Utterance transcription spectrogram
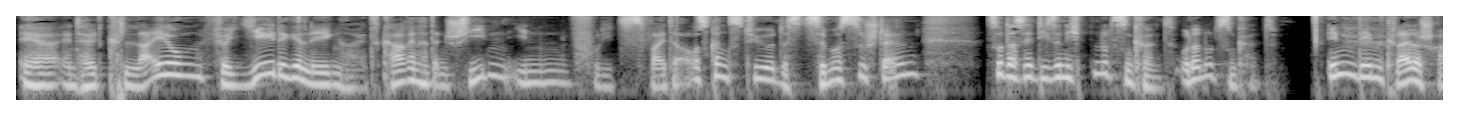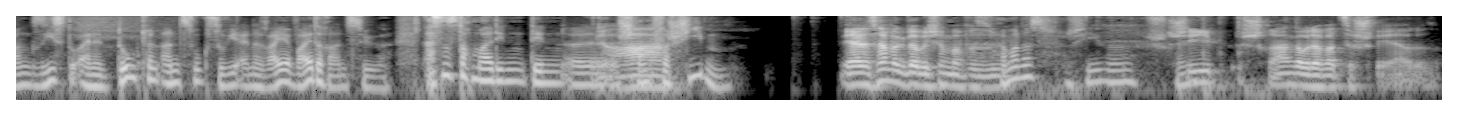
Er enthält Kleidung für jede Gelegenheit. Karin hat entschieden, ihn vor die zweite Ausgangstür des Zimmers zu stellen, so dass ihr diese nicht benutzen könnt oder nutzen könnt. In dem Kleiderschrank siehst du einen dunklen Anzug sowie eine Reihe weiterer Anzüge. Lass uns doch mal den, den äh, Ja. Schrank verschieben. Ja, das haben wir, glaube ich, schon mal versucht. Haben wir das? Verschiebe. Schrank. Schieb, Schrank, aber der war zu schwer oder so.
